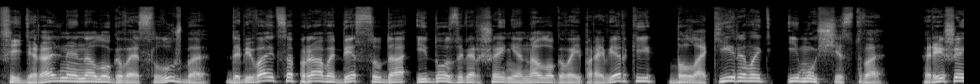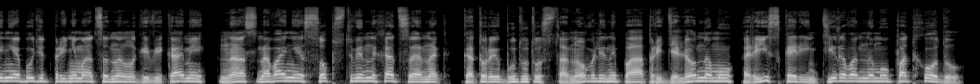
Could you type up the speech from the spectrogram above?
Федеральная налоговая служба добивается права без суда и до завершения налоговой проверки блокировать имущество. Решение будет приниматься налоговиками на основании собственных оценок, которые будут установлены по определенному рискоориентированному подходу.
